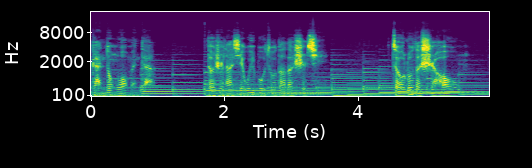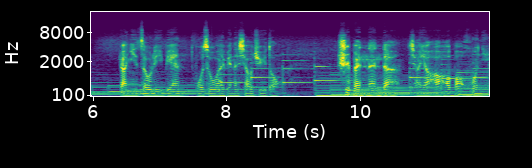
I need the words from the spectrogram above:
感动我们的，都是那些微不足道的事情。走路的时候，让你走里边，我走外边的小举动。是本能的想要好好保护你，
